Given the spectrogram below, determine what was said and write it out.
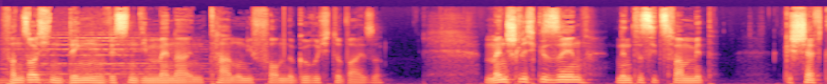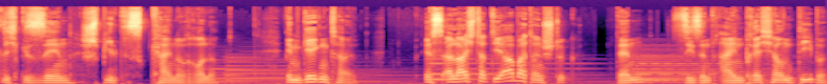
Von solchen Dingen wissen die Männer in Tarnuniform nur gerüchteweise. Menschlich gesehen nimmt es sie zwar mit, geschäftlich gesehen spielt es keine Rolle. Im Gegenteil, es erleichtert die Arbeit ein Stück, denn sie sind Einbrecher und Diebe.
